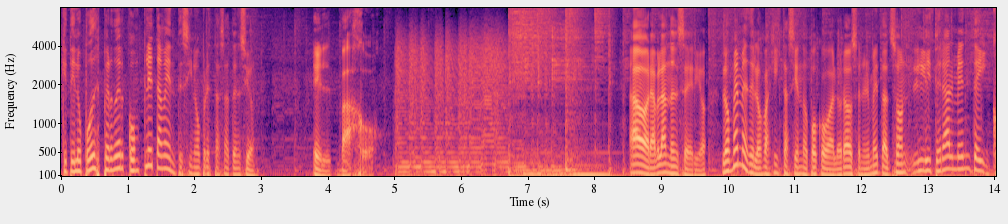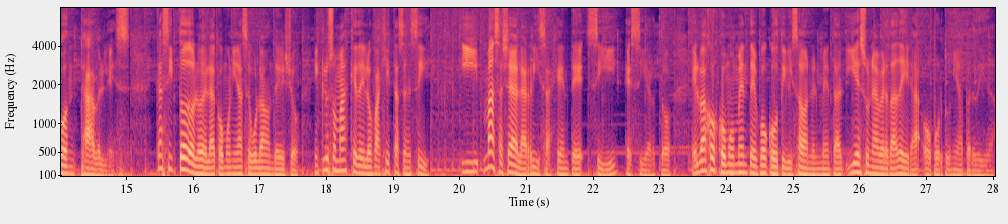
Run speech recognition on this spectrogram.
que te lo podés perder completamente si no prestas atención. El bajo. Ahora, hablando en serio, los memes de los bajistas siendo poco valorados en el metal son literalmente incontables. Casi todos los de la comunidad se burlaron de ello, incluso más que de los bajistas en sí. Y más allá de la risa, gente, sí, es cierto. El bajo es comúnmente poco utilizado en el metal y es una verdadera oportunidad perdida.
